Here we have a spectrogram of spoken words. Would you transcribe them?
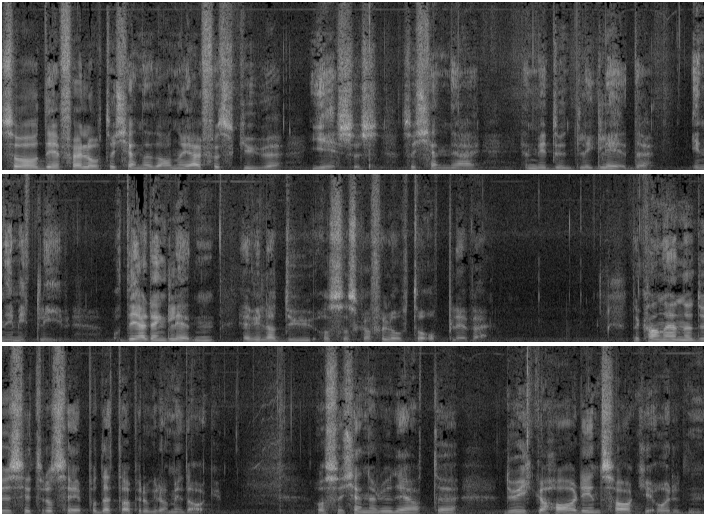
Så det får jeg lov til å kjenne da når jeg får skue Jesus så kjenner jeg en vidunderlig glede inni mitt liv. Og det er den gleden jeg vil at du også skal få lov til å oppleve. Det kan hende du sitter og ser på dette programmet i dag, og så kjenner du det at uh, du ikke har din sak i orden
